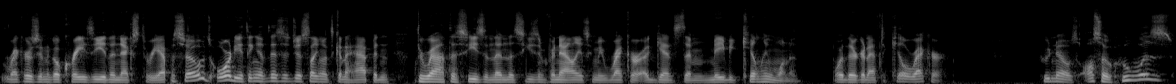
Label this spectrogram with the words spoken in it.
Wrecker's going to go crazy in the next three episodes, or do you think that this is just something that's going to happen throughout the season? Then the season finale is going to be Wrecker against them, maybe killing one of them, or they're going to have to kill Wrecker. Who knows? Also, who was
